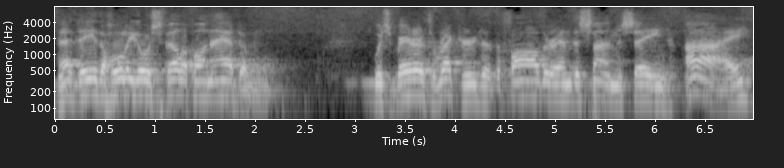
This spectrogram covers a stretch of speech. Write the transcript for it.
That day the Holy Ghost fell upon Adam, which beareth record of the Father and the Son, saying, I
